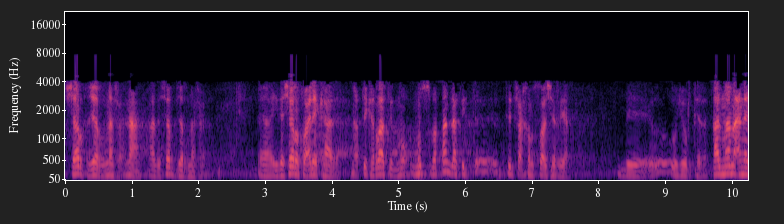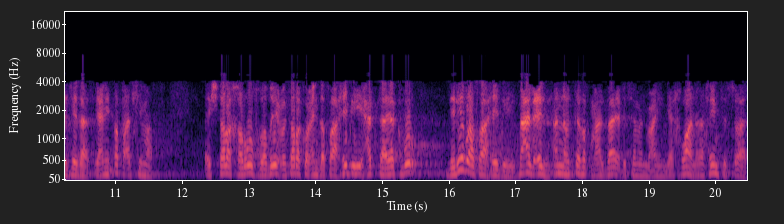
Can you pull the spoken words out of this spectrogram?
شرط جر نفع. نعم هذا شرط جر نفع. آه، إذا شرطوا عليك هذا. نعطيك الراتب مسبقا لكن تدفع 15 ريال. بأجور كذا. قال ما معنى الجذاذ يعني قطع الثمار. اشترى خروف رضيع وتركه عند صاحبه حتى يكبر برضا صاحبه. مع العلم أنه اتفق مع البائع بثمن معين. يا إخوان أنا فهمت السؤال.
